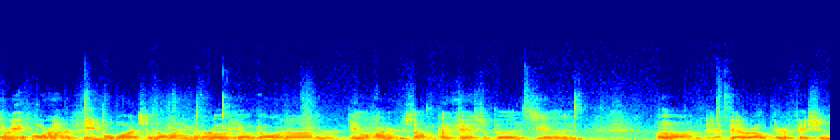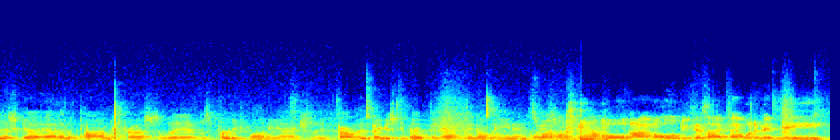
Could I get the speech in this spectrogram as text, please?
three, four hundred people watching the Lineman Rodeo going on, or, you know, hundred and something participants, and, uh, they're out there fishing this guy out of the pond across the way. It was pretty funny, actually. Probably the biggest event that happened in Alpena in quite I'm some time. I'm old, I'm old because I, if that would have been me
